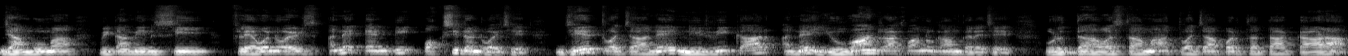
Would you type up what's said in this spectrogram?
જાંબુમાં વિટામિન સી, ફ્લેવોનોઇડ્સ અને એન્ટીઓક્સિડન્ટ હોય છે. જે ત્વચાને નિર્વિકાર અને યુવાન રાખવાનું કામ કરે છે. વૃદ્ધા અવસ્થામાં ત્વચા પર થતા કાળા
